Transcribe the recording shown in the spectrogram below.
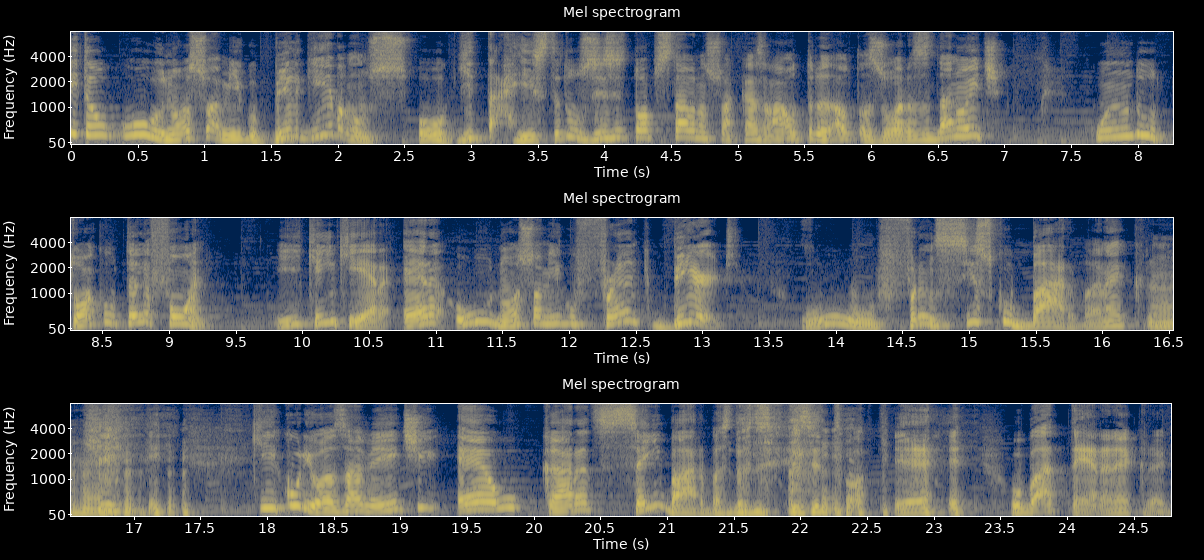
Então, o nosso amigo Bill Gibbons, o guitarrista do ZZ Top, estava na sua casa lá altas horas da noite, quando toca o telefone. E quem que era? Era o nosso amigo Frank Beard, o Francisco Barba, né? Uhum. Que, que, curiosamente é o cara sem barbas do ZZ Top. É o Batera, né, Craig?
